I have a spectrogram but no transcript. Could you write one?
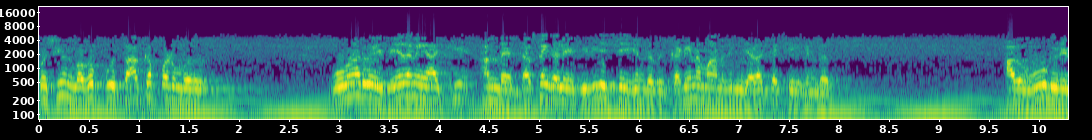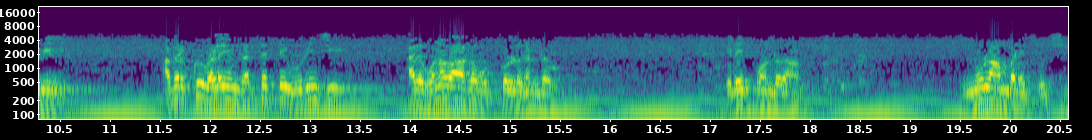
கொசுவின் முகப்பு தாக்கப்படும் போது உணர்வை வேதனையாக்கி அந்த தசைகளை விரிய செய்கின்றது கடினமானதும் இழக்க செய்கின்றது. அது ஊடுருவி அதற்குள் விளையும் ரத்தத்தை உறிஞ்சி அது உணவாக உட்கொள்ளுகின்றது. இதை போன்றுதான் நூலாம்படை பூச்சி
